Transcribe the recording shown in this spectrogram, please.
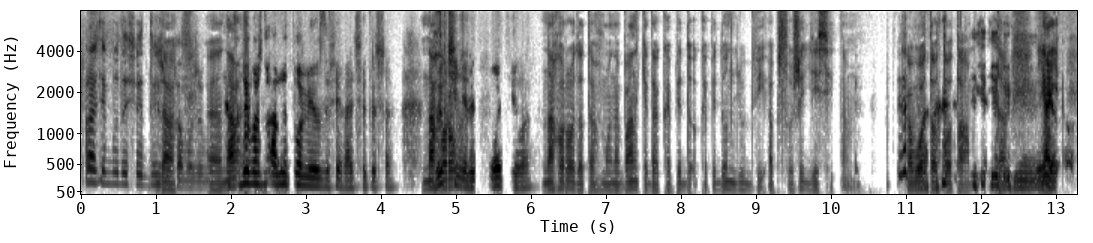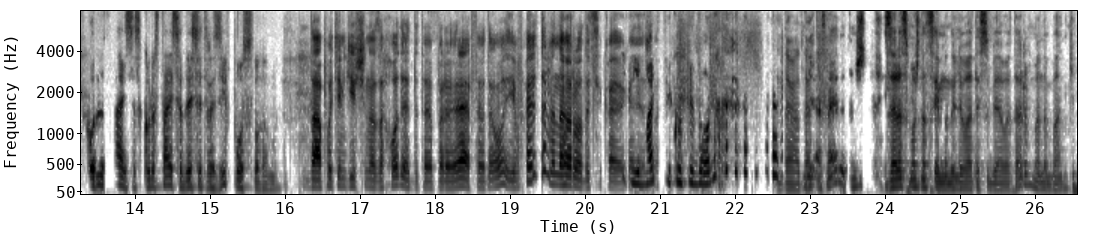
справді буде ще движуха може бути. Е, На, Туди можна анатомію зафігачити ще. нагоро... Вивчення людського тіла. Нагорода там в Монобанке, да, Капідо... Капідон любви, обслужить 10 там, кого-то то там. Да. Я, Скористайся, скористайся 10 разів послугами. Да, потім дівчина заходить до тебе, перевіряє, в тебе, о, і в тебе нагорода цікаві, звісно. Їбать ти купідон. да, да. А знаєте, там ж зараз можна цей моделювати собі аватар в монобанкі.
